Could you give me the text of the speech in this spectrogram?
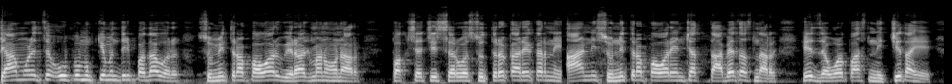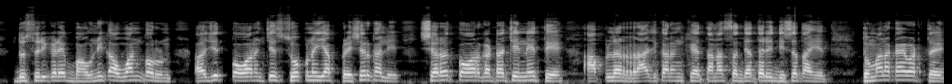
त्यामुळेच उपमुख्यमंत्री पदावर सुमित्रा पवार विराजमान होणार. पक्षाची सर्व सूत्र कार्यकारिणी आणि सुनित्रा पवार यांच्या ताब्यात असणार हे जवळपास निश्चित आहे. दुसरीकडे भावनिक आव्हान करून अजित पवारांचे स्वप्न या प्रेशरखाली शरद पवार गटाचे नेते आपलं राजकारण खेळताना सध्या तरी दिसत आहेत. तुम्हाला काय वाटतंय?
